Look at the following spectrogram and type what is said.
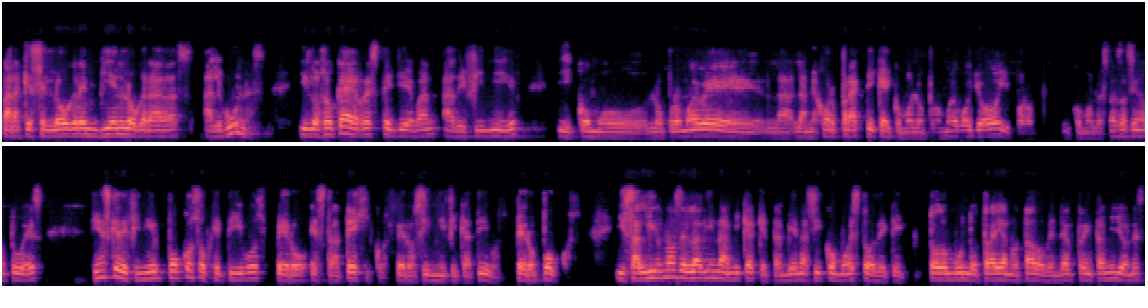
para que se logren bien logradas algunas. Y los OKRs te llevan a definir y como lo promueve la, mejor práctica y como lo promuevo yo y como lo estás haciendo tú es, tienes que definir pocos objetivos, pero estratégicos, pero significativos, pero pocos y salirnos de la dinámica que también así como esto de que todo mundo trae anotado vender 30 millones,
